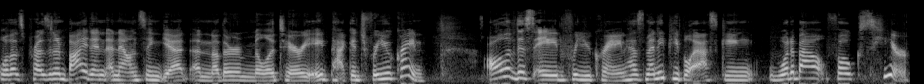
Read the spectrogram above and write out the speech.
Well, that's President Biden announcing yet another military aid package for Ukraine. All of this aid for Ukraine has many people asking, what about folks here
